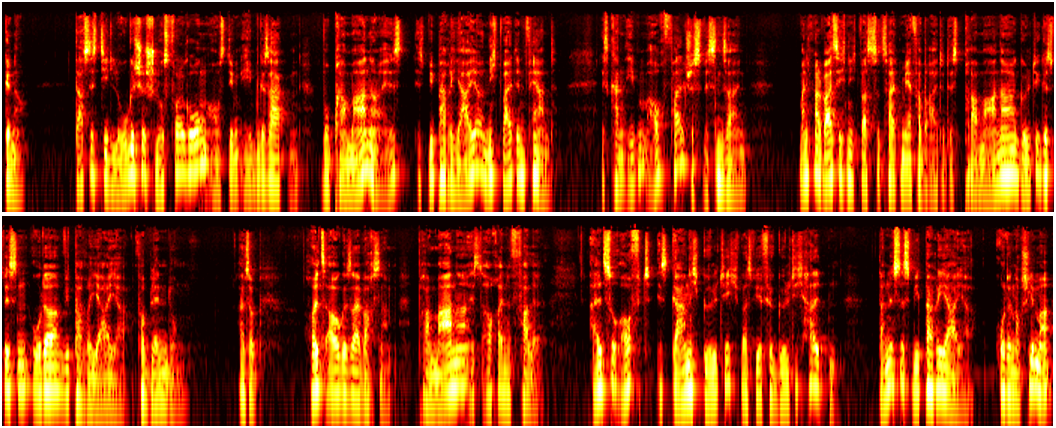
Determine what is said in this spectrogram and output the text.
Genau. Das ist die logische Schlussfolgerung aus dem eben Gesagten. Wo Pramana ist, ist Vipariyaya nicht weit entfernt. Es kann eben auch falsches Wissen sein. Manchmal weiß ich nicht, was zurzeit mehr verbreitet ist. Pramana, gültiges Wissen oder Vipariyaya, Verblendung. Also, Holzauge sei wachsam. Pramana ist auch eine Falle. Allzu oft ist gar nicht gültig, was wir für gültig halten. Dann ist es Vipariyaya. Oder noch schlimmer,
